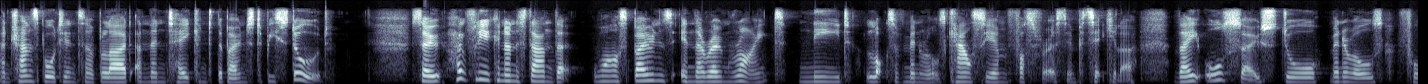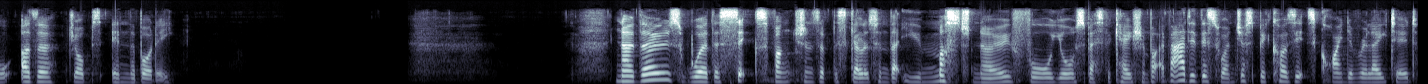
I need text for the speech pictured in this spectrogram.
and transported into the blood and then taken to the bones to be stored. So hopefully you can understand that whilst bones in their own right need lots of minerals, calcium, phosphorus in particular, they also store minerals for other jobs in the body. Now those were the six functions of the skeleton that you must know for your specification, but I've added this one just because it's kind of related.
